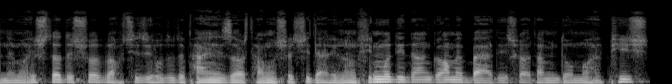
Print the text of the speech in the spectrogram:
نمایش داده شد و چیزی حدود پنج هزار تماشاچی در ایران فیلم رو دیدن. گام بعدی شاید همین دو ماه پیش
